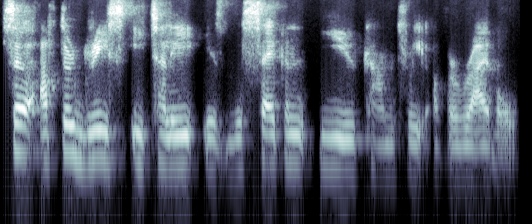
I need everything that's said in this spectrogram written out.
So after Greece, Italy is the second EU country of arrival.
